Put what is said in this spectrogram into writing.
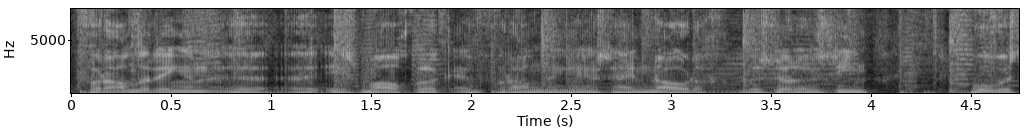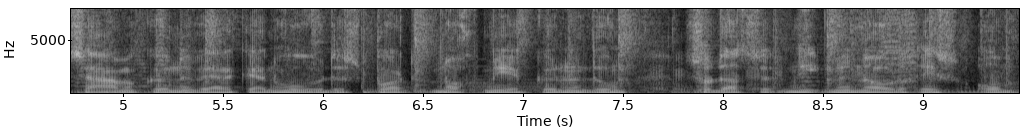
Veranderingen eh, is mogelijk en veranderingen zijn nodig. We zullen zien hoe we samen kunnen werken... en hoe we de sport nog meer kunnen doen... zodat het niet meer nodig is om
